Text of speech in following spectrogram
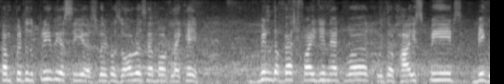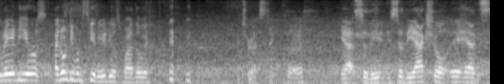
compared to the previous years where it was always about like, hey, build the best 5G network with the high speeds, big radios. I don't even see radios by the way. Interesting. So, Yeah, so the, so the actual, it's,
